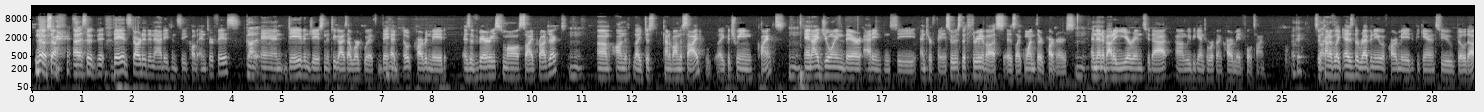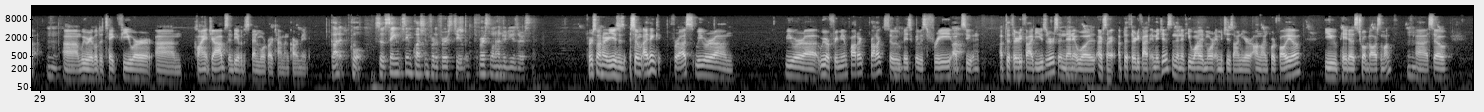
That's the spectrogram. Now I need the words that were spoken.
No, sorry. Uh, so the, they had started an ad agency called Interface. Got it. And Dave and Jason, the two guys I worked with, they mm-hmm. had built Carbonmade as a very small side project. Mm-hmm um, on the like just kind of on the side, like between clients. Mm-hmm. And I joined their ad agency Interface. So it was the three of us as like one third partners. Mm-hmm. And then about a year into that, um, we began to work on Carbonmade full time. Okay. So kind of like as the revenue of Carbonmade began to build up, mm-hmm. um, we were able to take fewer um, client jobs and be able to spend more of our time on Carbonmade. Got it. Cool. So same same question for the first two, the first 100 users. First 100 users. So I think for us, we were um, we were uh, we were a freemium product product. So mm-hmm. basically, it was free up to up to 35 users, and then it was or sorry, up to 35 images. And then if you wanted more images on your online portfolio, you paid us $12 a month. Mm-hmm. Uh, so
